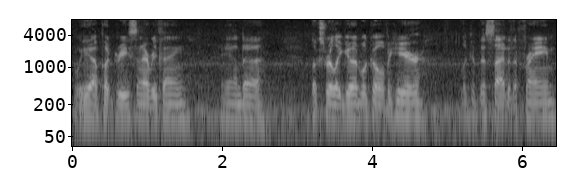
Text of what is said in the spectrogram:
We uh, put grease and everything, and uh, looks really good. We'll go over here, look at this side of the frame.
